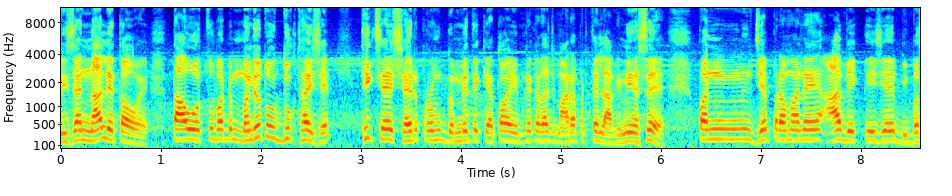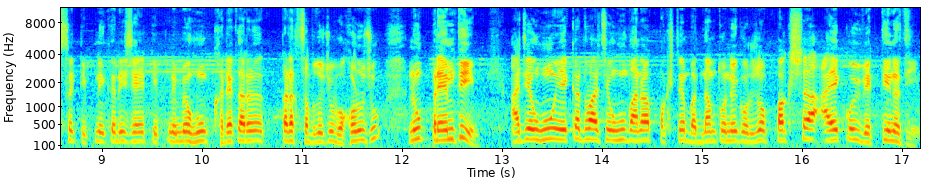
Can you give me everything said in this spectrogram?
રિઝાઇન ના લેતા હોય, તો આ વસ્તુ માટે મને તો દુઃખ થાય છે. ઠીક છે, શહેર પ્રમુખ ગમે તે કહેતા હોય, એમને કદાચ મારા પ્રત્યે લાગણી હશે, પણ જે પ્રમાણે આ વ્યક્તિ જે બીબસે ટિપ્પણી કરી છે, એ ટિપ્પણીમાં હું ખરેખર કડક શબ્દો છું વખોડું છું અને હું પ્રેમથી, આજે હું એક જ વાત છે, હું મારા પક્ષને બદનામ તો નહીં કરું છું, પક્ષ આ એક કોઈ વ્યક્તિ નથી.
